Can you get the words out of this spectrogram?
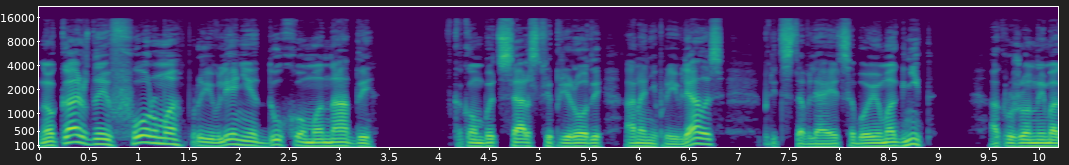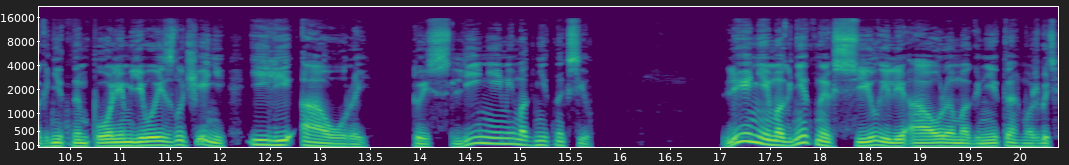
Но каждая форма проявления духа монады, в каком бы царстве природы она ни проявлялась, представляет собой магнит, окруженный магнитным полем его излучений или аурой, то есть линиями магнитных сил. Линии магнитных сил или аура магнита может быть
